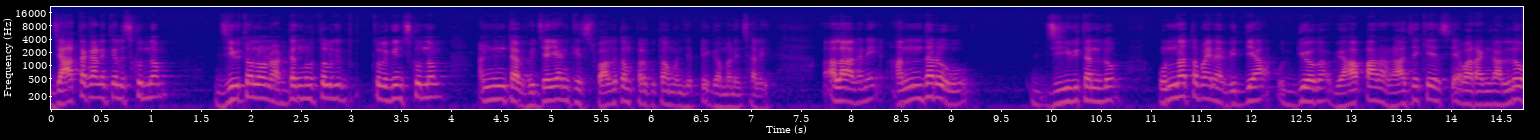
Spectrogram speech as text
జాతకాన్ని తెలుసుకుందాం జీవితంలోని అడ్డంకులు తొలగి తొలగించుకుందాం అన్నింట విజయానికి స్వాగతం పలుకుతామని చెప్పి గమనించాలి. అలాగని అందరూ జీవితంలో ఉన్నతమైన విద్య ఉద్యోగ వ్యాపార రాజకీయ సేవా రంగాల్లో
